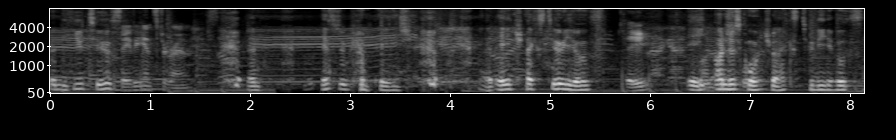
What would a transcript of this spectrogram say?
and YouTube, Say the Instagram. and Instagram page at 8-Track Studios. Eight. Eight underscore track studios.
